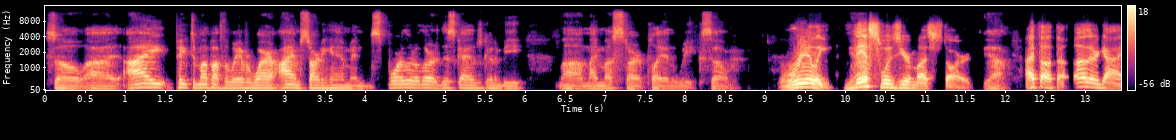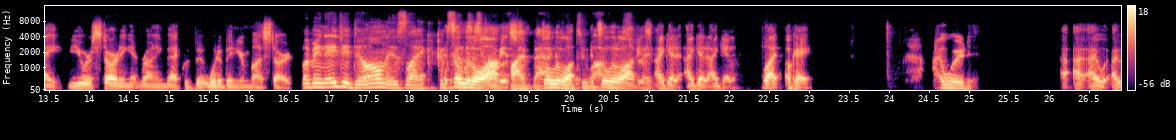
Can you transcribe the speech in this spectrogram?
So uh, I picked him up off the waiver wire. I am starting him, and spoiler alert: this guy was going to be uh, my must-start play of the week. So Really? Yeah. This was your must start. yeah, I thought the other guy you were starting at running back would be, would have been your must start. I mean AJ Dillon is like It's a little obvious. Five back, it's a little it's a little obvious. right? I get it. I get it. I get it. But okay. I would I, I I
